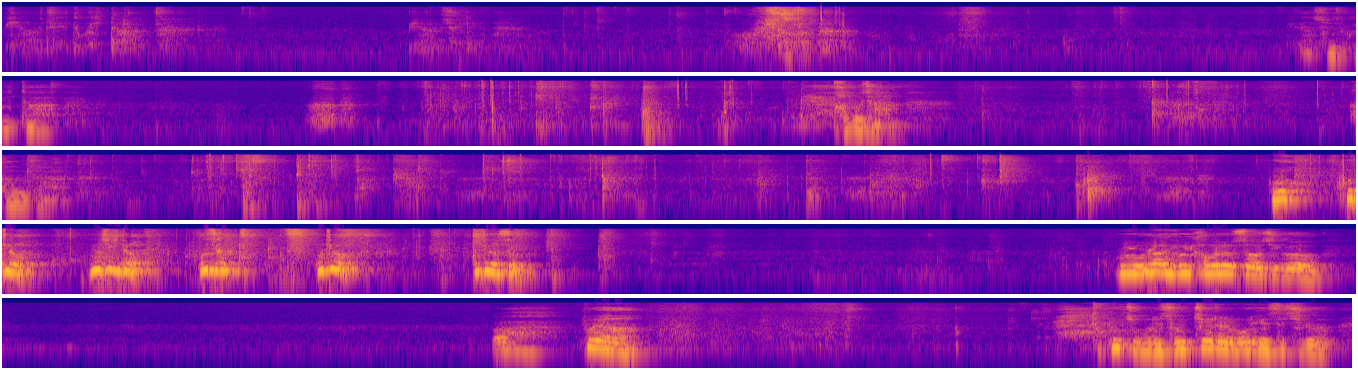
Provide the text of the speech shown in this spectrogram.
피아노 쪽에 누구 있다. 피아노 쪽에. 없어. 쪽에 누구 있다. 가보자. 가보자. 어? 어디가? 움직인다! 어디가? 어디가? 어디 갔어? 우리 올라니 거기 가버렸어, 지금. 뭐야? 누군지 모르 정체를 모르겠어, 지금.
